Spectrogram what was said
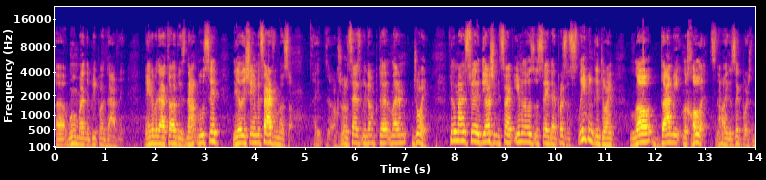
uh, room where the people are davening. Made Bedato, if he's not lucid, the only shame is Sarvin also. It says we don't uh, let him join. Even those who say that a person sleeping can join, lo dami. It's not like a sick person.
